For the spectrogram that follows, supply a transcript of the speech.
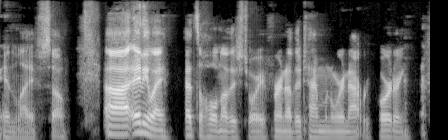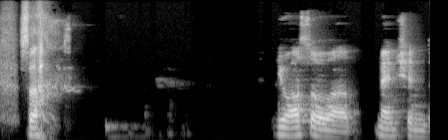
in life. So, uh, anyway, that's a whole nother story for another time when we're not recording. So, You also uh, mentioned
